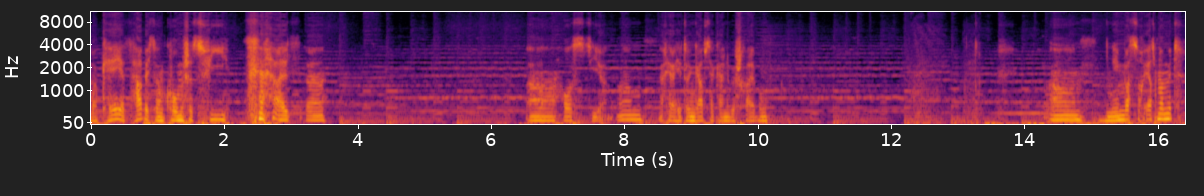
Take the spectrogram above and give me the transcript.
Okay, jetzt habe ich so ein komisches Vieh als äh, äh, Haustier. Ähm, ach ja, hier drin gab es ja keine Beschreibung. Ähm, nehmen wir es doch erstmal mit.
